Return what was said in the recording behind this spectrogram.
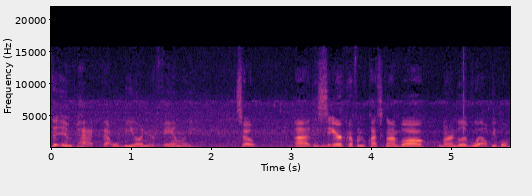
the impact that will be on your family. So, uh, this is Ericka from the Classy Climb blog. Learn to live well, people.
